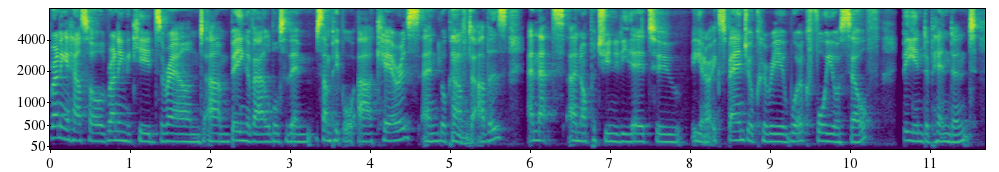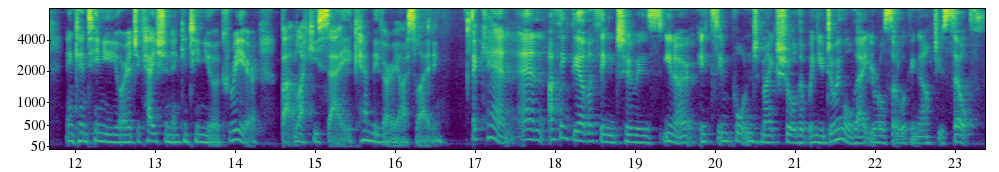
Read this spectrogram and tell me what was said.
Running a household, running the kids around, um, being available to them. Some people are carers and look mm. after others. And that's an opportunity there to, you know, expand your career, work for yourself, be independent and continue your education and continue your career. But like you say, it can be very isolating. It can. And I think the other thing too is, you know, it's important to make sure that when you're doing all that, you're also looking after yourself.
